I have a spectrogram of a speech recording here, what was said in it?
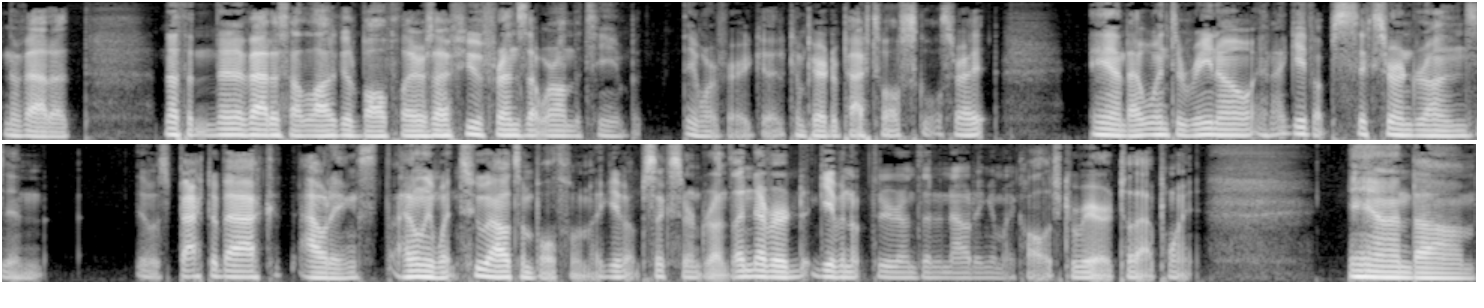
Nevada nothing Nevada's had a lot of good ball players. I have a few friends that were on the team, but they weren't very good compared to Pac twelve schools, right? And I went to Reno and I gave up six earned runs in it was back to back outings. I only went two outs in both of them. I gave up six earned runs. I never given up three runs in an outing in my college career to that point. And um,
